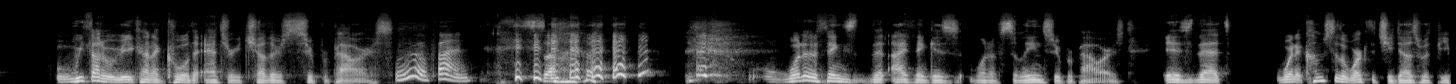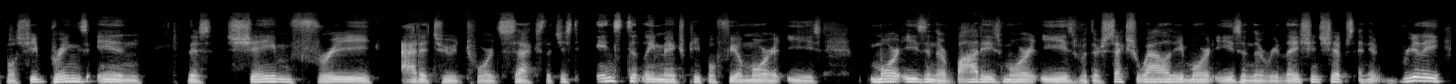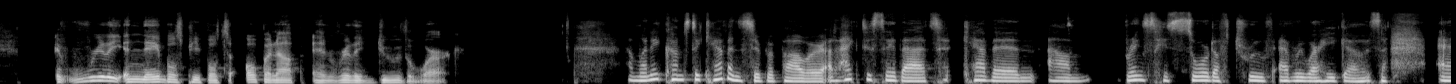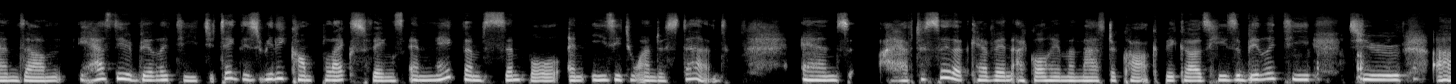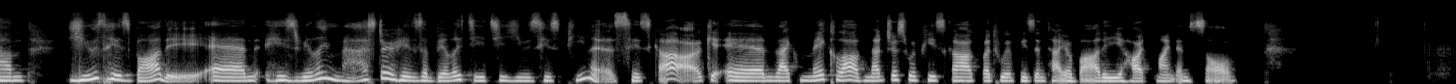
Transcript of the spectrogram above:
we thought it would be kind of cool to answer each other's superpowers. Ooh, fun. So, one of the things that I think is one of Celine's superpowers is that when it comes to the work that she does with people, she brings in this shame free attitude towards sex that just instantly makes people feel more at ease. More ease in their bodies, more ease with their sexuality, more ease in their relationships. And it really, it really enables people to open up and really do the work. And when it comes to Kevin's superpower, I like to say that Kevin um, brings his sword of truth everywhere he goes. And um, he has the ability to take these really complex things and make them simple and easy to understand. And I have to say that Kevin, I call him a master cock because his ability to um, use his body and he's really master his ability to use his penis his cock and like make love not just with his cock but with his entire body heart mind and soul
